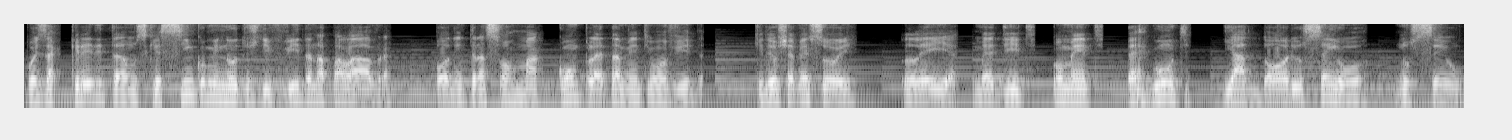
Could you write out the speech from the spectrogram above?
pois acreditamos que cinco minutos de vida na palavra podem transformar completamente uma vida. Que Deus te abençoe leia, medite, comente, pergunte e adore o Senhor no seu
